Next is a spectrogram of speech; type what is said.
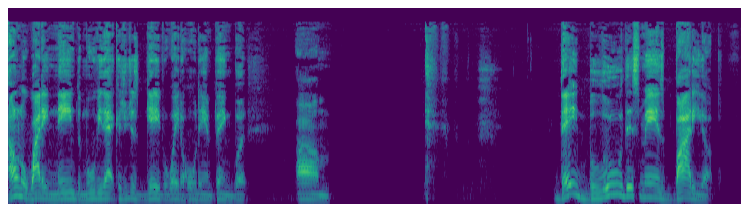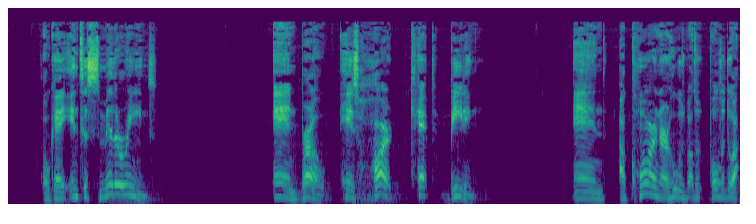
I don't know why they named the movie that because you just gave away the whole damn thing. But, um, They blew this man's body up, okay, into smithereens. And bro, his heart kept beating. And a coroner who was supposed to do an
